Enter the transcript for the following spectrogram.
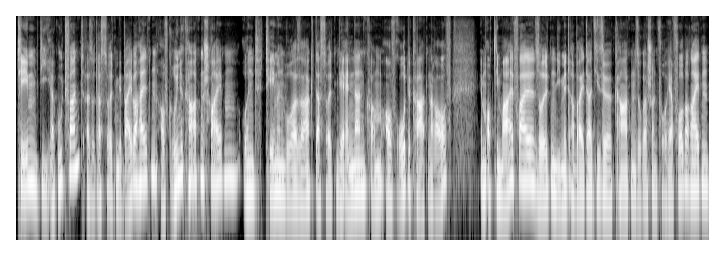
Themen, die er gut fand, also das sollten wir beibehalten, auf grüne Karten schreiben und Themen, wo er sagt, das sollten wir ändern, kommen auf rote Karten rauf. Im Optimalfall sollten die Mitarbeiter diese Karten sogar schon vorher vorbereiten.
